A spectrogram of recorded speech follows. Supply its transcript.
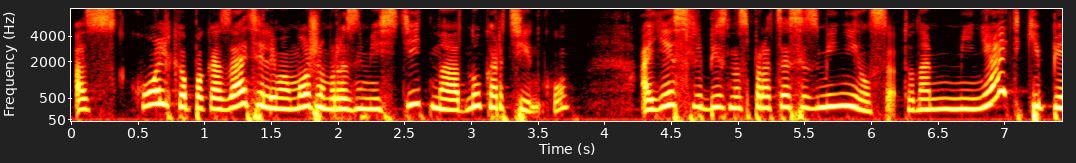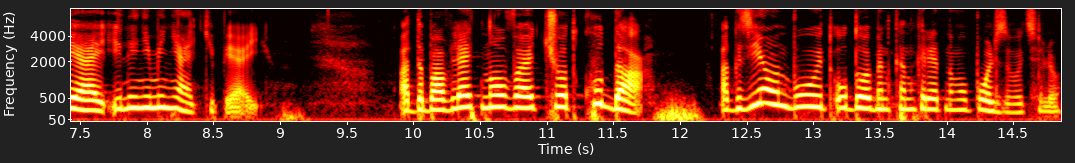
а сколько показателей мы можем разместить на одну картинку. А если бизнес-процесс изменился, то нам менять KPI или не менять KPI? А добавлять новый отчет куда? А где он будет удобен конкретному пользователю?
